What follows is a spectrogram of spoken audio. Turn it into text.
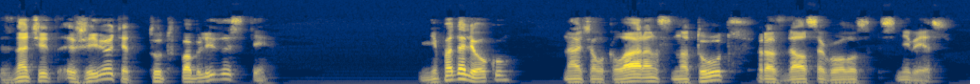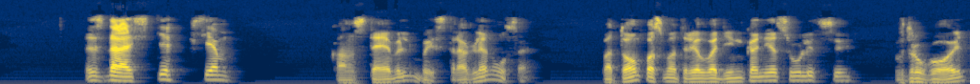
Значит, живете тут поблизости? Неподалеку, начал Кларенс, но тут раздался голос с небес. Здрасте всем. Констебль быстро оглянулся. Потом посмотрел в один конец улицы, в другой,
